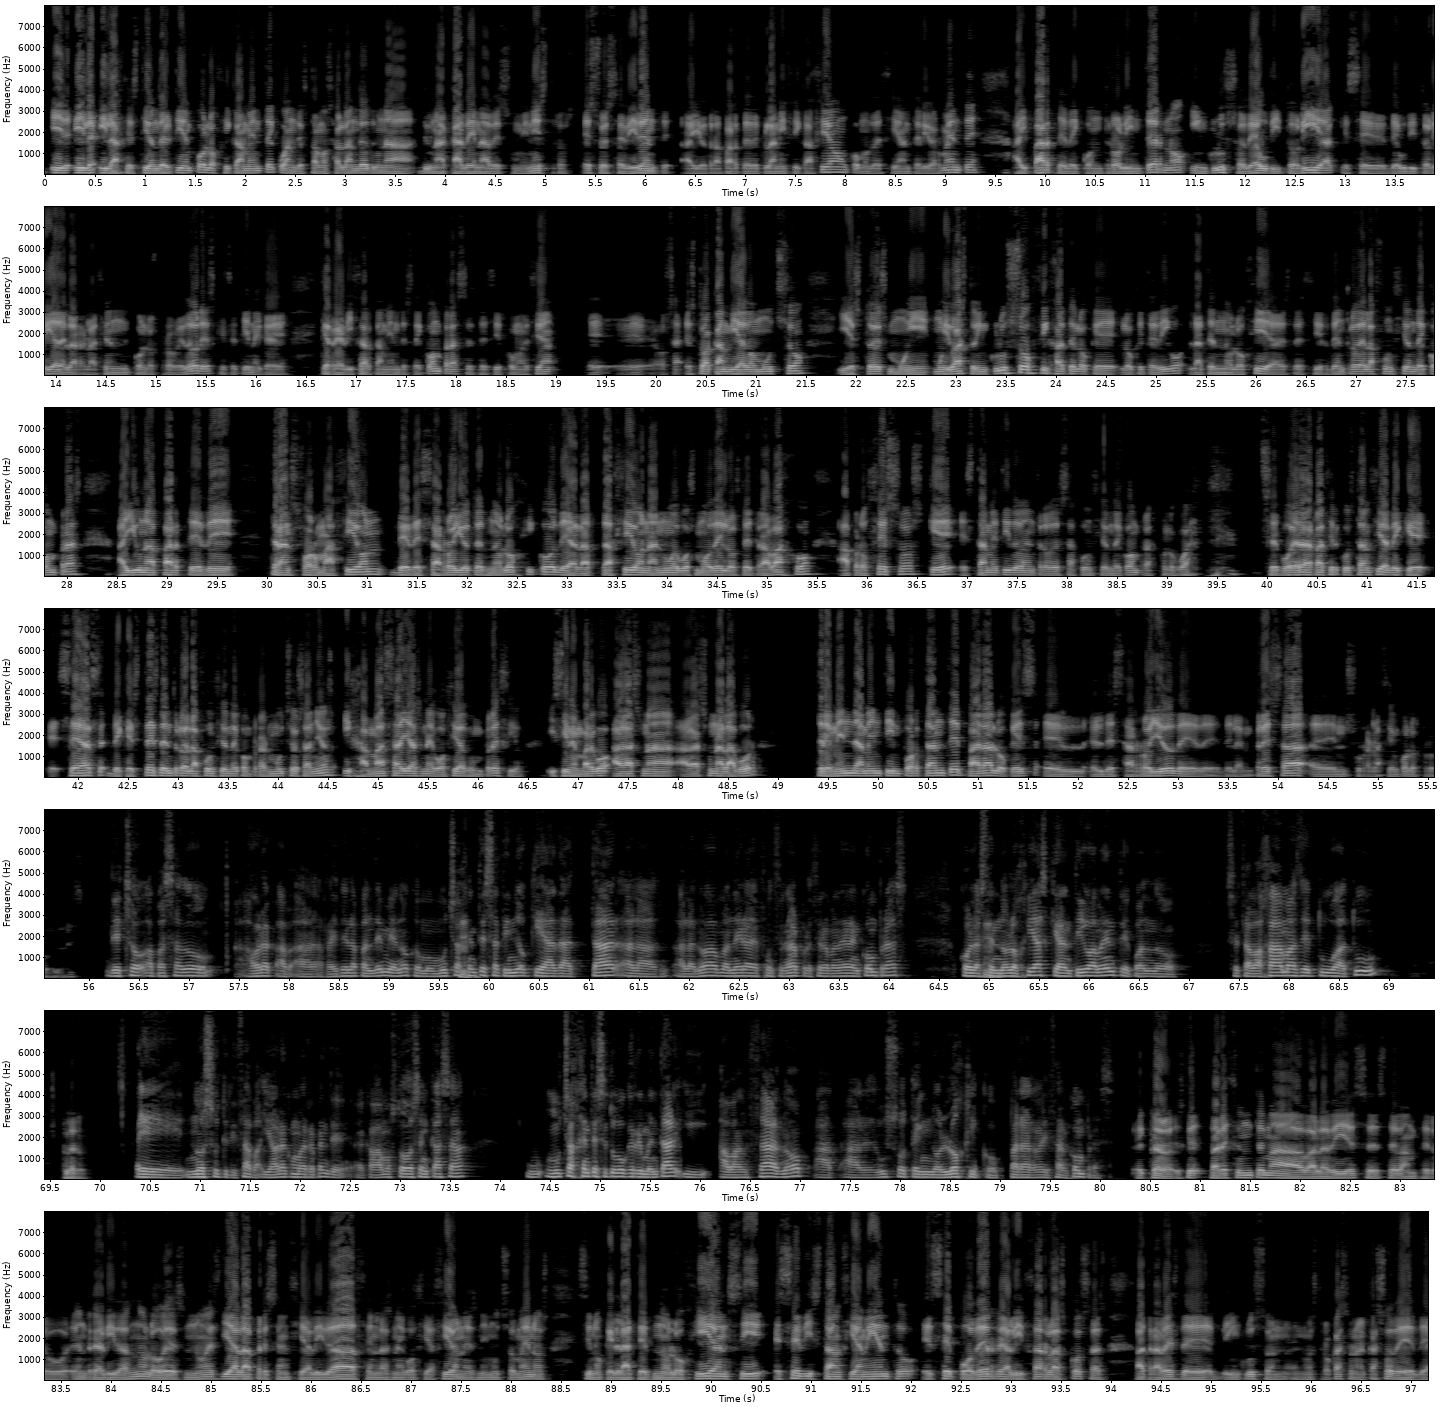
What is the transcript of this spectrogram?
Y, la, gestión del tiempo, lógicamente, cuando estamos hablando de una, de una cadena de suministros. Eso es evidente. Hay otra parte de planificación, como decía anteriormente. Hay parte de control interno, incluso de auditoría, que se, de auditoría de la relación con los proveedores, que se tiene que, realizar también desde compras. Es decir, como decía, eh, eh, o sea, esto ha cambiado mucho y esto es muy, muy vasto. Incluso, fíjate lo que, lo que te digo, la tecnología, es decir, dentro de la función de compras hay una parte de transformación, de desarrollo tecnológico, de adaptación a nuevos modelos de trabajo, a procesos que está metido dentro de esa función de compras, con lo cual se puede dar la circunstancia de que seas, de que estés dentro de la función de compras muchos años y jamás hayas negociado un precio y sin embargo hagas una, hagas una labor tremendamente importante para lo que es el, desarrollo de, la empresa en su relación con los proveedores. De hecho, ha pasado ahora a, raíz de la pandemia, ¿no? Como mucha mm. gente se ha tenido que adaptar a la, nueva manera de funcionar, por decirlo de manera, en compras, con las mm. tecnologías que antiguamente, cuando se trabajaba más de tú a tú, claro. Eh, no se utilizaba. Y ahora, como de repente acabamos todos en casa, mucha gente se tuvo que reinventar y avanzar ¿no? al uso tecnológico para realizar compras. Eh, claro, es que parece un tema baladí ese, Esteban, pero en realidad no lo es. No es ya la presencialidad en las negociaciones, ni mucho menos, sino que la tecnología en sí, ese distanciamiento, ese poder realizar las cosas a través de, incluso en, nuestro caso, en el caso de, de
